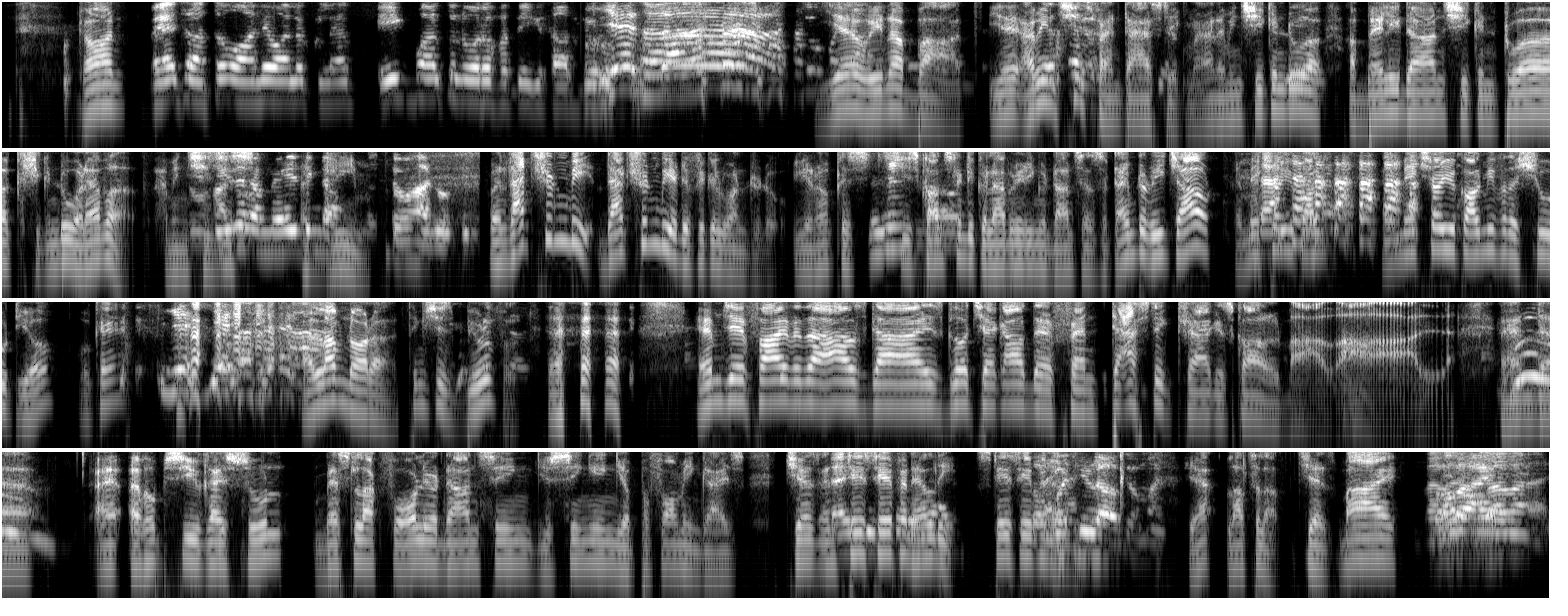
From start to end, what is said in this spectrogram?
Come on. मैं चाहता हूँ आने वाला club एक बार तो Nora Fatehi के साथ भी हो yes sir Yeah, Veena Bath. Yeah, I mean, she's fantastic, man. I mean, she can do a, a belly dance, she can twerk, she can do whatever. I mean, she's She's just an amazing a dream. dancer. So hardworking. Well, that shouldn't be that shouldn't be a difficult one to do, you know, because she's constantly collaborating with dancers. So time to reach out and make sure you call and make sure you call me for the shoot, yo. Okay. yes, yes, yes. I love Nora. I think she's beautiful. MJ5 in the house, guys. Go check out their fantastic track. It's called Bawaal. And uh, I, I hope see you guys soon. Best luck for all your dancing, your singing, your performing, guys. Cheers and Thank stay safe so and healthy. Much. Stay safe and healthy. You love. So much. Yeah, lots of love. Cheers. Bye. Bye. Bye. Bye.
